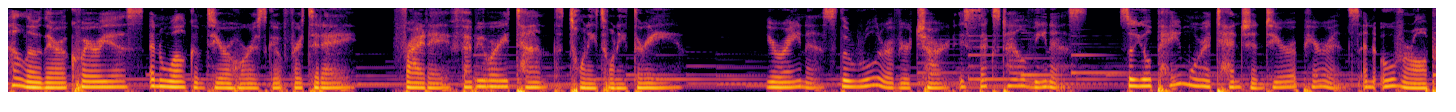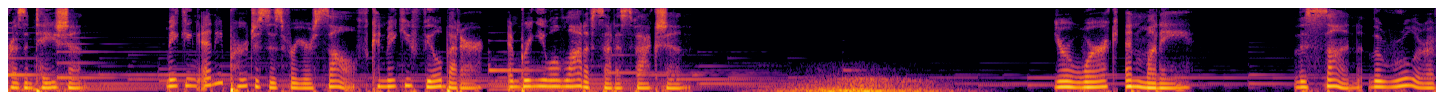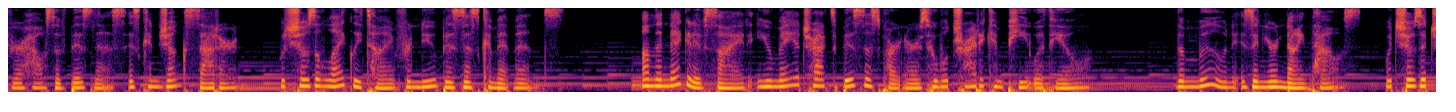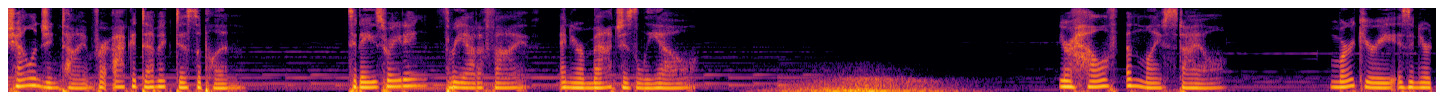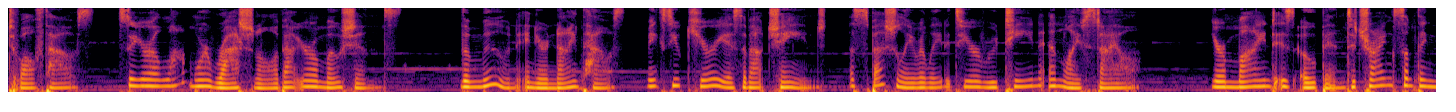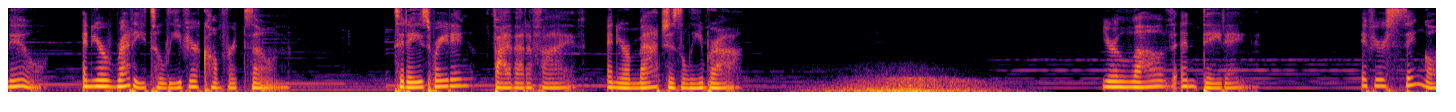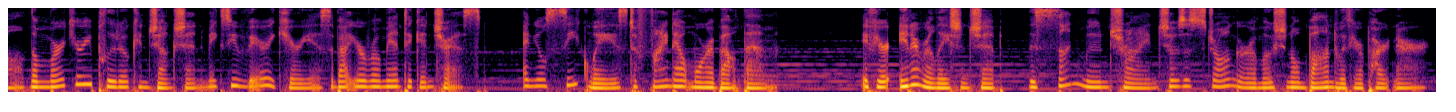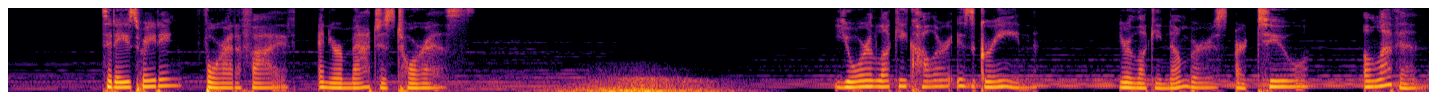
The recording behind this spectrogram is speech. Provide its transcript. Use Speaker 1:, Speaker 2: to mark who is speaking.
Speaker 1: Hello there, Aquarius, and welcome to your horoscope for today, Friday, February 10th, 2023. Uranus, the ruler of your chart, is sextile Venus, so you'll pay more attention to your appearance and overall presentation. Making any purchases for yourself can make you feel better and bring you a lot of satisfaction. Your work and money. The Sun, the ruler of your house of business, is conjunct Saturn, which shows a likely time for new business commitments. On the negative side, you may attract business partners who will try to compete with you. The Moon is in your ninth house, which shows a challenging time for academic discipline. Today's rating 3 out of 5, and your match is Leo. Your health and lifestyle. Mercury is in your 12th house, so you're a lot more rational about your emotions. The moon in your ninth house makes you curious about change, especially related to your routine and lifestyle. Your mind is open to trying something new, and you're ready to leave your comfort zone. Today's rating 5 out of 5, and your match is Libra. Your love and dating. If you're single, the Mercury Pluto conjunction makes you very curious about your romantic interest, and you'll seek ways to find out more about them. If you're in a relationship, the Sun Moon trine shows a stronger emotional bond with your partner. Today's rating 4 out of 5, and your match is Taurus. Your lucky color is green. Your lucky numbers are 2, 11,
